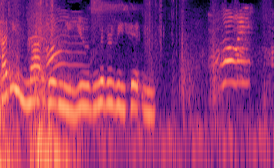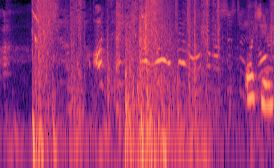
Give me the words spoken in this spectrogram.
how do you not hit me? You literally hit me. Really? I, I, you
